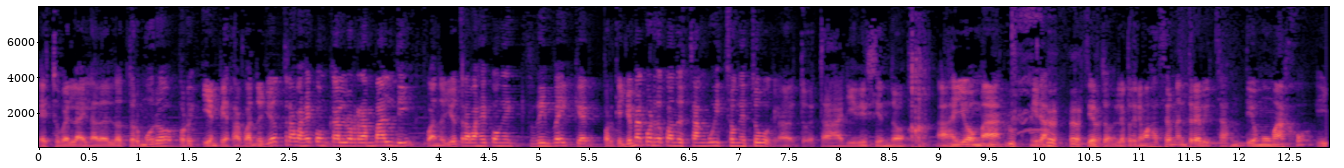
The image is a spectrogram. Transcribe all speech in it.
estuve en la isla del Doctor Muro, por- y empieza, cuando yo trabajé con Carlos Rambaldi, cuando yo trabajé con Rick Baker, porque yo me acuerdo cuando Stan Winston estuvo, claro, tú estás allí diciendo, ay, más, mira, por cierto, le podríamos hacer una entrevista, es un tío muy majo y...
